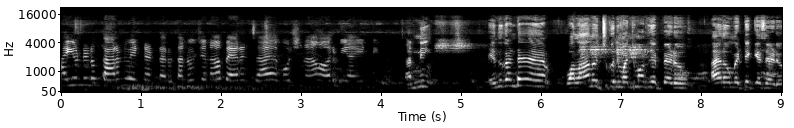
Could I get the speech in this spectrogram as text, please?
హై ఉండడం కారణం ఏంటంటారు? తనుజనా పేరెంట్సా ఎమోషనా ఆర్మీయా ఏంటి? అన్ని. ఎందుకంటే వాళ్ళ నాన్న వచ్చి కొన్ని మంచి మాటలు చెప్పాడు. ఆయన ఒక మెట్టు ఎక్కేశాడు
